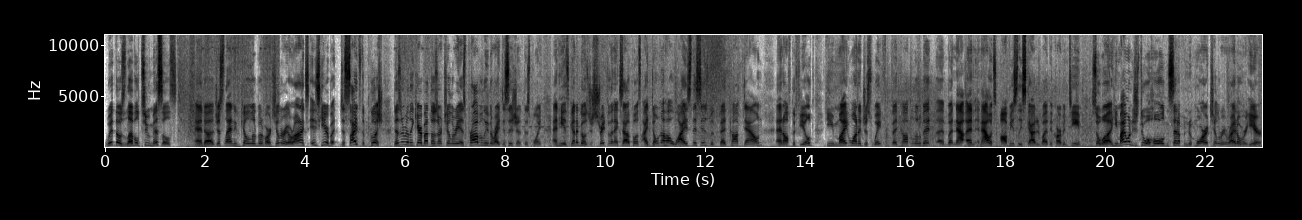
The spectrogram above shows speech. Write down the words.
with those level 2 missiles and uh, just landing to kill a little bit of artillery. Ohranex is here, but decides to push. Doesn't really care about those artillery. Is probably the right decision at this point, and he is going to go just straight for the next outpost. I don't know how wise this is with FedComp down and off the field. He might want to just wait for FedComp a little bit, uh, but now and now it's obviously scouted by the Carbon team. So uh, he might want to just do a hold and set up more artillery right over here.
